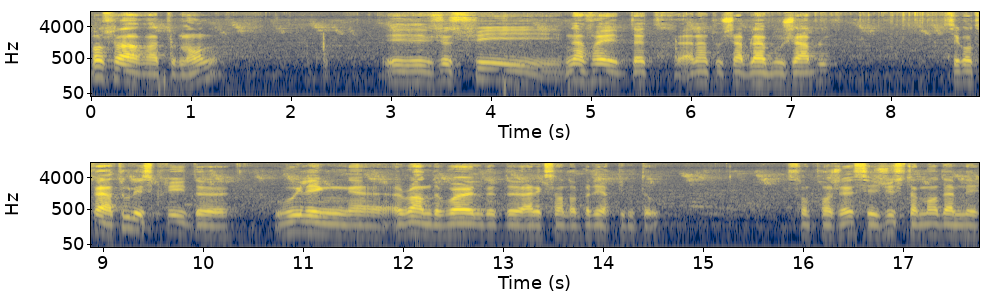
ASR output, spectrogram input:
Bonsoir à tout le monde. Je suis navré d'être un intouchable, imbougeable. C'est contraire à tout l'esprit de Wheeling euh, Around the World de Alexandre Pinto. Son projet, c'est justement d'amener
